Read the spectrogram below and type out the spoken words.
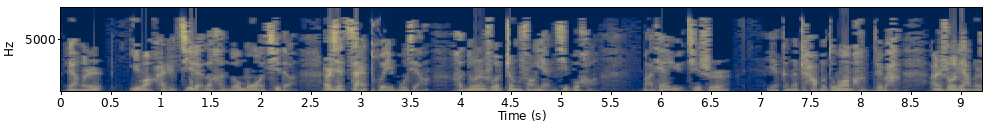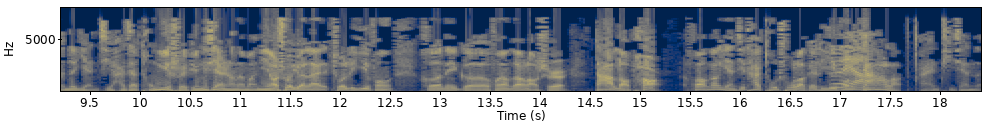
两个人以往还是积累了很多默契的。而且再退一步讲，很多人说郑爽演技不好。马天宇其实也跟他差不多嘛，对吧？按说两个人的演技还在同一水平线上的嘛。你要说原来说李易峰和那个冯小刚老师搭老炮儿，冯小刚演技太突出了，给李易峰压了，哎，体现的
